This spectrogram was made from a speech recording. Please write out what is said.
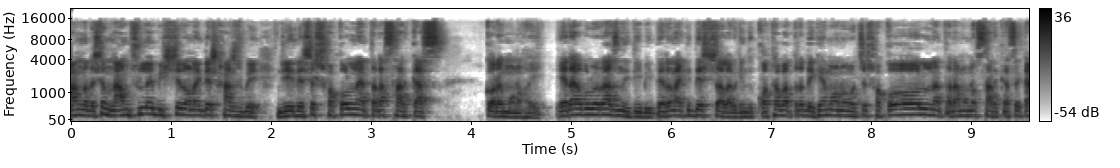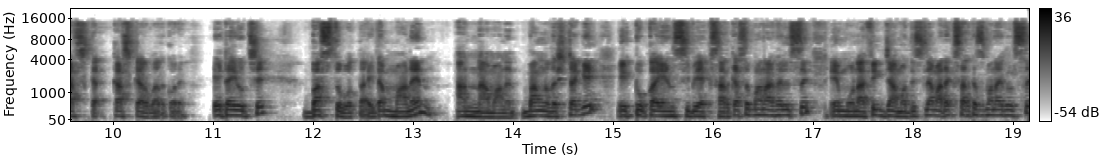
বাংলাদেশের নাম শুনলে বিশ্বের অনেক দেশ হাসবে যে দেশের সকল নেতারা সার্কাস। করে মনে হয়। এরা বলো রাজনীতিবিদ, এরা নাকি দেশ চালাবে, কিন্তু কথাবার্তা দেখে মনে হচ্ছে সকল নেতারা মনে হয় সার্কাসে কাজ কারবার করে। এটাই হচ্ছে বাস্তবতা। এটা মানেন আর না মানেন। বাংলাদেশটাকে এই টোকা এনসিবি এক সার্কাসে বানায় ফেলছে, এই মোনাফিক জামাত ইসলাম আরেক সার্কাস বানায় ফেলছে।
